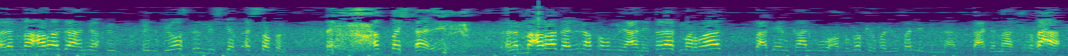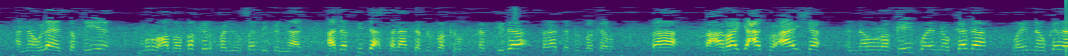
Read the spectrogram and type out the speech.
فلما أراد أن في, في وسط المشكب السطل الطش هذه. فلما أراد أن ينهضهم يعني ثلاث مرات بعدين قال مروا أبو بكر فليصلي بالناس بعد ما استطاع أنه لا يستطيع مروا أبا بكر فليصلي بالناس هذا ابتداء صلاة أبي بكر ابتداء صلاة أبي بكر. فراجعته عائشة إنه رقيق وإنه كذا وإنه كذا.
